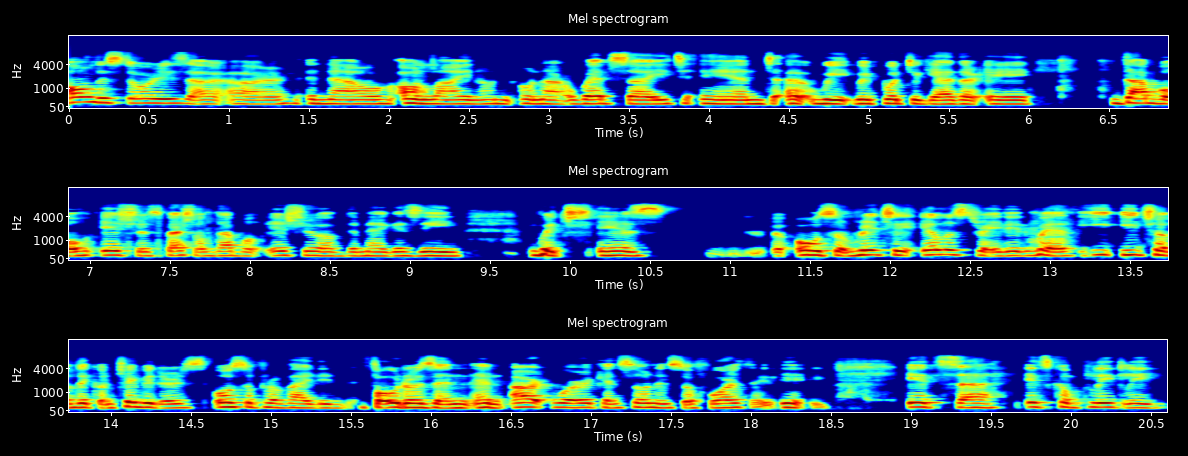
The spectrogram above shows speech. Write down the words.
All the stories are, are, now online on, on our website, and uh, we we put together a double issue, special double issue of the magazine, which is also richly illustrated with each of the contributors also provided photos and, and artwork and so on and so forth it, it's uh, it's completely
